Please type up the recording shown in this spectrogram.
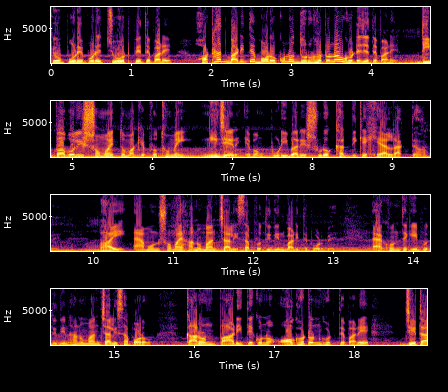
কেউ পড়ে পড়ে চোট পেতে পারে, হঠাৎ বাড়িতে বড় কোনো দুর্ঘটনাও ঘটে যেতে পারে। দীপাবলির সময় তোমাকে প্রথমেই নিজের এবং পরিবারের সুরক্ষার দিকে খেয়াল রাখতে হবে। ভাই, এমন সময় হনুমান চালিসা প্রতিদিন বাড়িতে পড়বে। এখন থেকেই প্রতিদিন হনুমান চালিসা পড়ো। কারণ বাড়িতে কোনো অঘটন ঘটতে পারে যেটা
